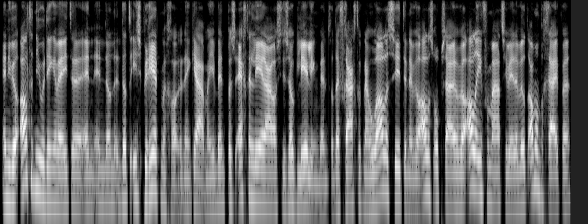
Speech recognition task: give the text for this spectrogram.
En die wil altijd nieuwe dingen weten. En, en dan, dat inspireert me gewoon. Dan denk ik, ja, maar je bent pas echt een leraar als je dus ook leerling bent. Want hij vraagt ook naar hoe alles zit. En hij wil alles opzuigen. wil alle informatie weten. Hij wil het allemaal begrijpen.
